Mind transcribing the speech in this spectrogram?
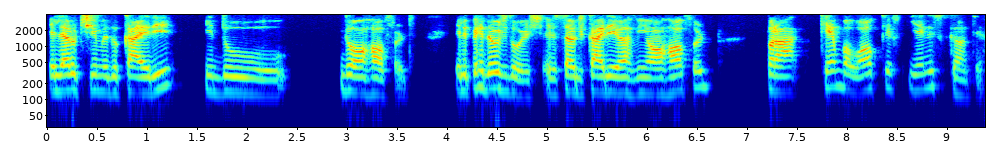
ele era o time do Kyrie e do, do Al Hofford. Ele perdeu os dois. Ele saiu de Kyrie Irving e Al Hofford para Kemba Walker e Ennis Canter.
